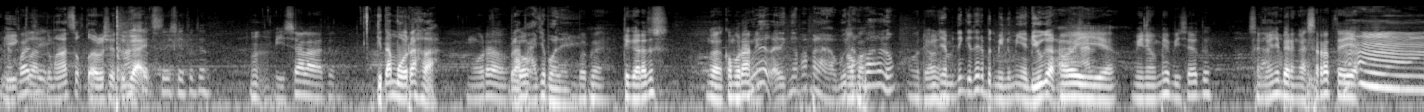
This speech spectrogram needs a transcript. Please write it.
Iklan banget sih. tuh masuk tuh harusnya tuh Masuk guys. tuh situ tuh. Mm-mm. Bisa lah tuh. Kita murah lah. Murah. Berapa Gua- aja boleh? Berapa? 300? Enggak, kemurahan. Boleh ya? lah, nggak apa-apa lah. Buat Apa? apa dong? Oh. Yang penting kita dapat minumnya juga kan. Oh iya, minumnya bisa tuh. Seenggaknya biar nggak seret ya. ya. Hmm.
